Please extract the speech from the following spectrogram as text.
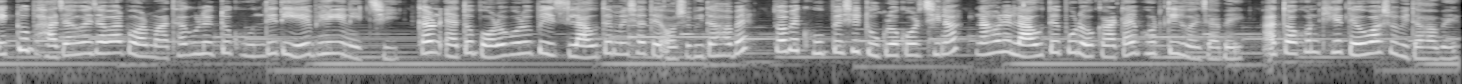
একটু ভাজা হয়ে যাওয়ার পর মাথাগুলো একটু খুন্তি দিয়ে ভেঙে নিচ্ছি। কারণ এত বড় বড় পিস লাউতে মেশাতে অসুবিধা হবে। তবে খুব বেশি টুকরো করছি না না হলে লাউতে পুরো কাঁটায় ভর্তি হয়ে যাবে। আর তখন খেতেও অসুবিধা হবে।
